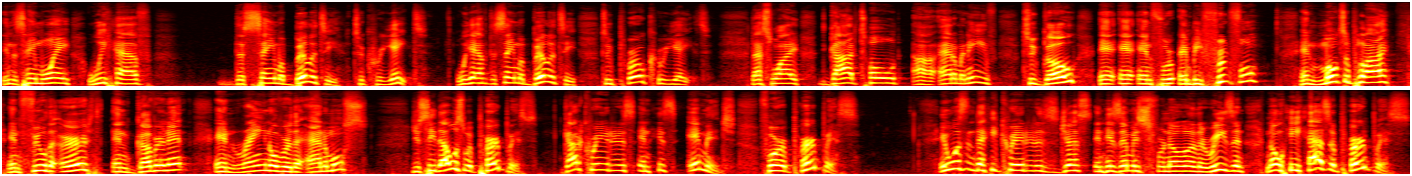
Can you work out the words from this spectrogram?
In the same way, we have the same ability to create. We have the same ability to procreate. That's why God told uh, Adam and Eve to go and, and, and, for, and be fruitful and multiply and fill the earth and govern it and reign over the animals. You see, that was with purpose. God created us in his image for a purpose. It wasn't that he created us just in his image for no other reason. No, he has a purpose.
